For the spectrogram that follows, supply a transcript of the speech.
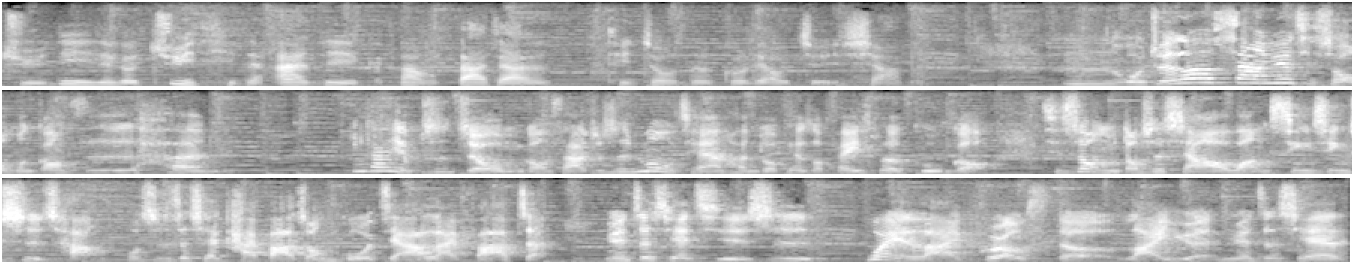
举例那个具体的案例，让大家听众能够了解一下呢？嗯，我觉得像因为其实我们公司很。应该也不是只有我们公司啊，就是目前很多，譬如说 Facebook、Google，其实我们都是想要往新兴市场或是这些开发中国家来发展，因为这些其实是未来 growth 的来源，因为这些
